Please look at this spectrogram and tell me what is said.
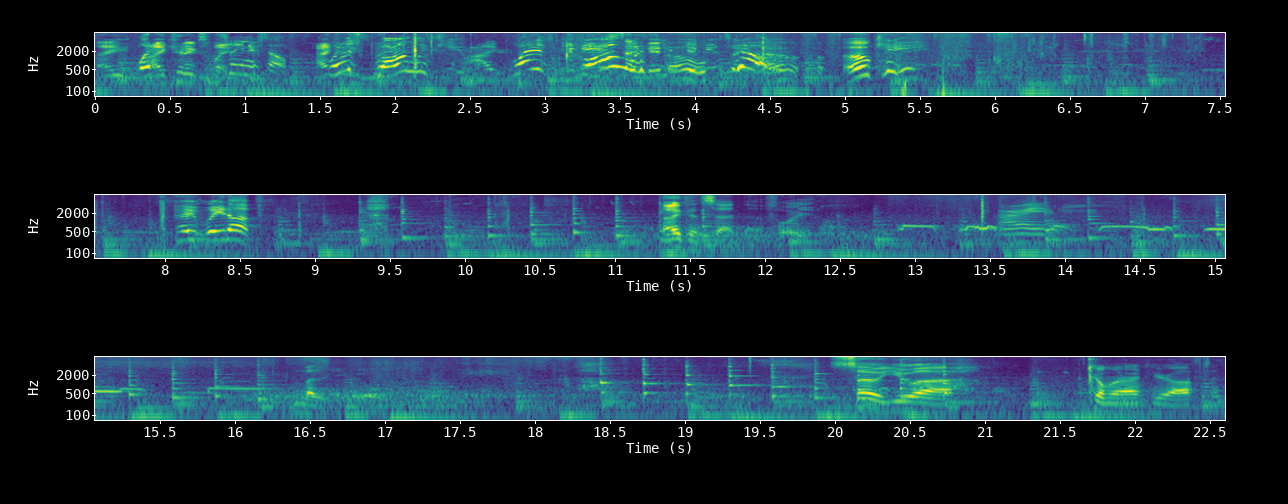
I, What- I can explain. Explain yourself. I what can is explain. wrong with you? I- what is Give me wrong with you? Give me a second. Oh, okay. Hey, wait up. I can sign that for you. All right. My lady. So you uh come around here often?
